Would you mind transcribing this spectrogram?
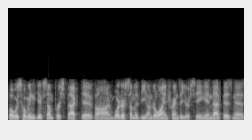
But was hoping to give some perspective on what are some of the underlying trends that you're seeing in that business.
